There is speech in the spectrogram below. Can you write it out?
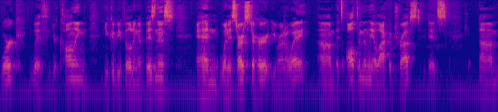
work, with your calling. You could be building a business, and when it starts to hurt, you run away. Um, it's ultimately a lack of trust. It's um,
